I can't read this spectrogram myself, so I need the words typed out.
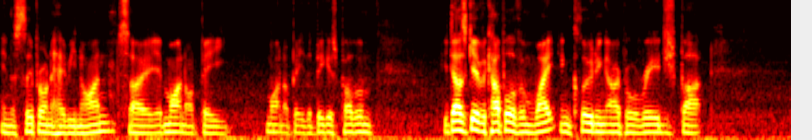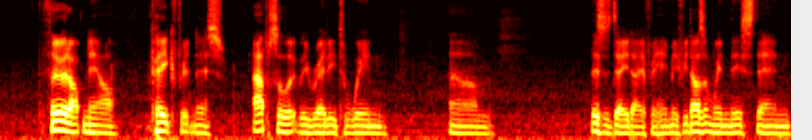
in the slipper on a heavy nine, so it might not be might not be the biggest problem. He does give a couple of them weight, including Opal Ridge, but third up now, peak fitness, absolutely ready to win. Um, this is D-Day for him. If he doesn't win this, then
